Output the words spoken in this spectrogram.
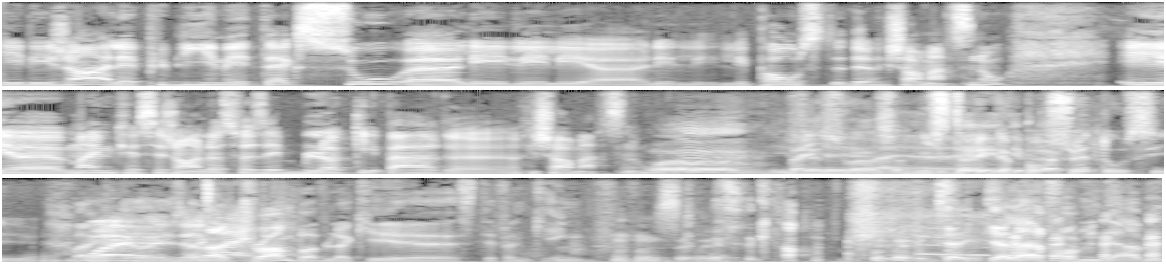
et les gens allaient publier mes textes sous euh, les, les, les, euh, les, les- les posts de Richard Martineau et euh, même que ces gens-là se faisaient bloquer par euh, Richard Ouais, ouais. Il Ben, il y souvent a ça. un historique de poursuite aussi. Ben, Ouais, euh, ouais, exact. Donald Ouais. Trump a bloqué euh, Stephen King. c'est vrai. Quel- Quel air formidable.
